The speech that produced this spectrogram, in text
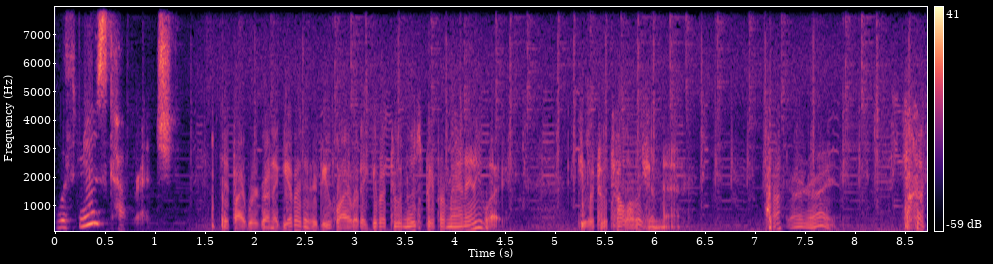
with news coverage. If I were going to give an interview, why would I give it to a newspaper man anyway? Give it to a television man. Huh? Darn right.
